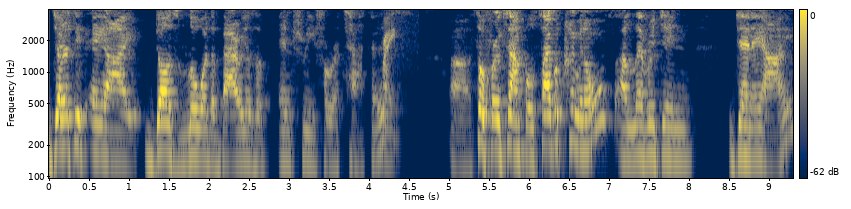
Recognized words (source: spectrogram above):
generative AI does lower the barriers of entry for attackers. Right. Uh, so, for example, cyber criminals are leveraging Gen AI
